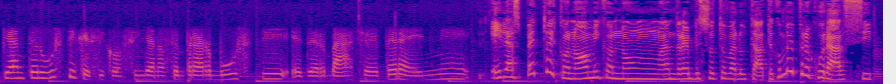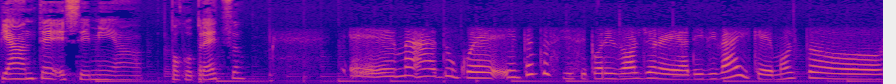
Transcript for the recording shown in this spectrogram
Piante rustiche si consigliano sempre arbusti ed erbacee perenni. E l'aspetto economico non andrebbe sottovalutato. Come procurarsi piante e semi a poco prezzo? Eh, ma dunque, intanto si, si, può rivolgere a dei vivai che molto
